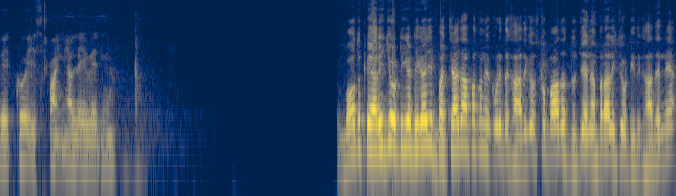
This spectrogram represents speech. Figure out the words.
ਵੇਖੋ ਇਸ ਪਾਈਆਂ ਲੇਵੇ ਦੀਆਂ। ਬਹੁਤ ਪਿਆਰੀ ਝੋਟੀ ਆ ਠੀਕ ਆ ਜੀ? ਬੱਚਾ ਤਾਂ ਆਪਾਂ ਤੁਹਾਨੂੰ ਇੱਕ ਵਾਰੀ ਦਿਖਾ ਦਈਏ ਉਸ ਤੋਂ ਬਾਅਦ ਦੂਜੇ ਨੰਬਰ ਵਾਲੀ ਝੋਟੀ ਦਿਖਾ ਦਿੰਨੇ ਆ।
